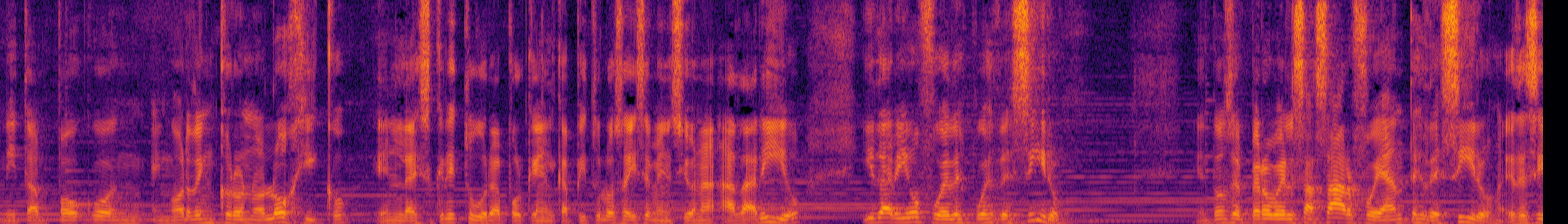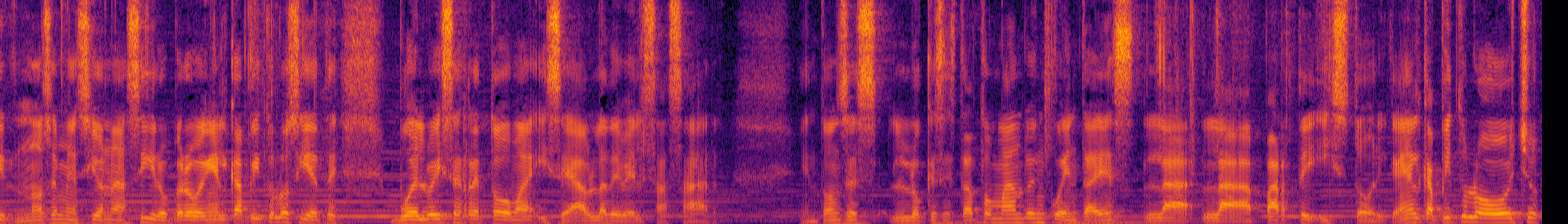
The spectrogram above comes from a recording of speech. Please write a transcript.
ni tampoco en, en, orden cronológico en la escritura, porque en el capítulo 6 se menciona a Darío, y Darío fue después de Ciro. Entonces, pero Belsasar fue antes de Ciro, es decir, no se menciona a Ciro, pero en el capítulo 7 vuelve y se retoma y se habla de Belsasar. Entonces, lo que se está tomando en cuenta es la, parte histórica. En el capítulo 8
